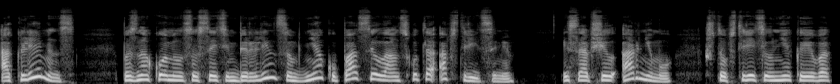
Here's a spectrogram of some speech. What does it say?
А Клеменс познакомился с этим берлинцем в дни оккупации Ланскута австрийцами и сообщил Арнему, что встретил некоего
